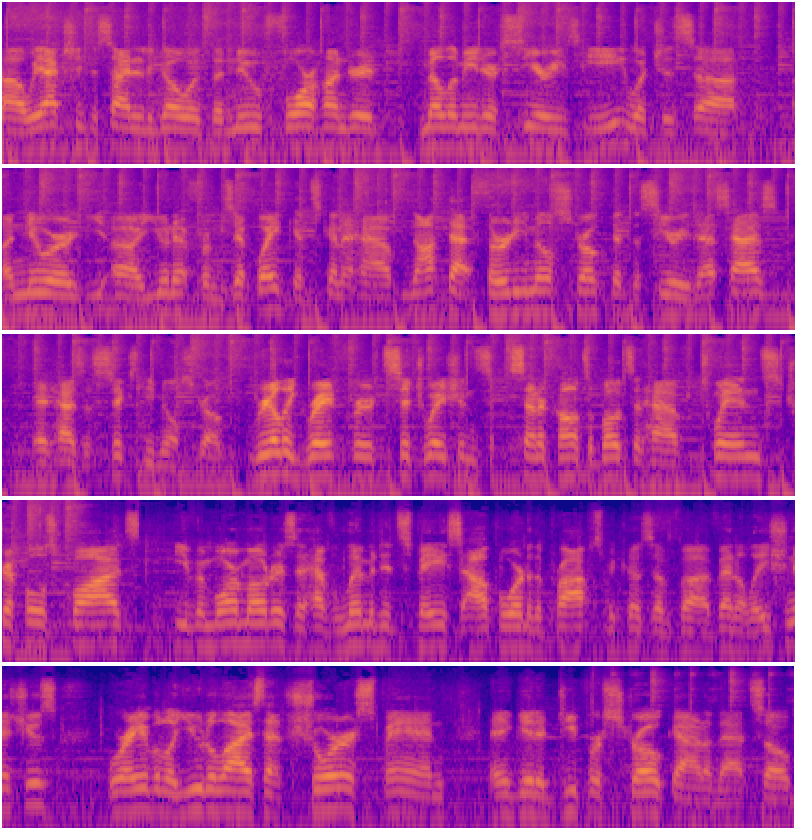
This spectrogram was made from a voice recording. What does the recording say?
Uh, we actually decided to go with the new 400 millimeter Series E, which is uh, a newer uh, unit from Zipwake. It's going to have not that 30 mil stroke that the Series S has. It has a 60 mil stroke. Really great for situations, center console boats that have twins, triples, quads, even more motors that have limited space outboard of the props because of uh, ventilation issues. We're able to utilize that shorter span and get a deeper stroke out of that. So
